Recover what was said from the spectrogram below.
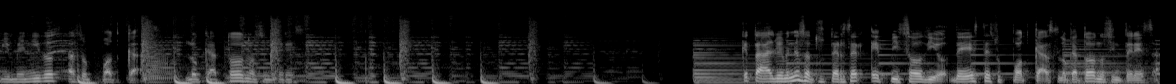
bienvenidos a su podcast, lo que a todos nos interesa. ¿Qué tal? Bienvenidos a tu tercer episodio de este su podcast, lo que a todos nos interesa.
